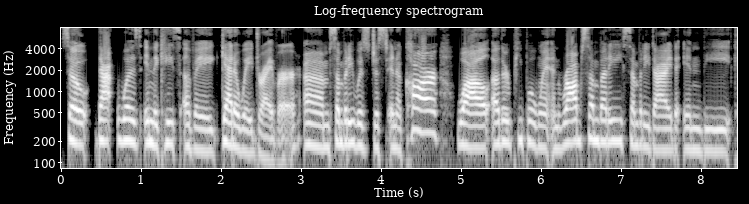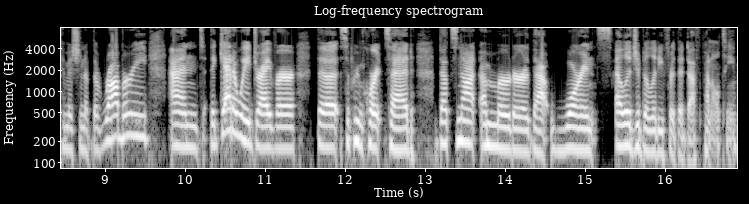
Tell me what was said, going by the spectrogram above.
So that was in the case of a getaway driver. Um, somebody was just in a car while other people went and robbed somebody. Somebody died in the commission of the robbery, and the getaway driver, the Supreme Court said, that's not a murder that warrants eligibility for the death penalty.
